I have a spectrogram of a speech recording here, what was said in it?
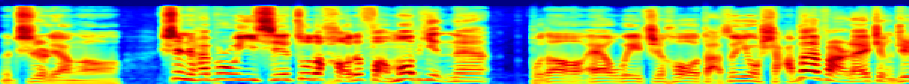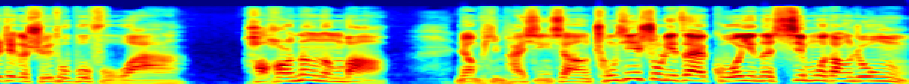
那质量啊，甚至还不如一些做得好的仿冒品呢。不到 LV 之后打算用啥办法来整治这个水土不服啊？好好弄弄吧，让品牌形象重新树立在国人的心目当中。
